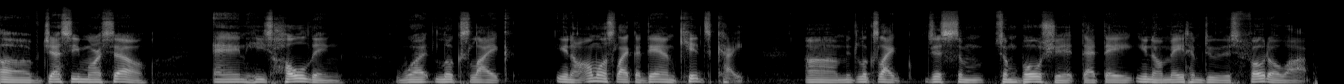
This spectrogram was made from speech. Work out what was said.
of Jesse Marcel, and he's holding what looks like, you know, almost like a damn kid's kite. Um, it looks like just some some bullshit that they, you know, made him do this photo op,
